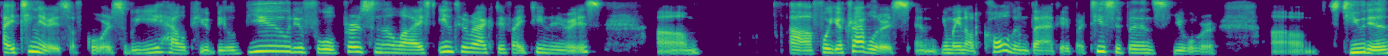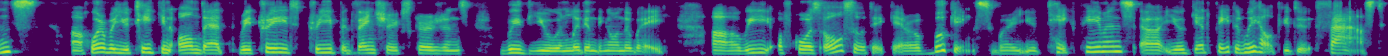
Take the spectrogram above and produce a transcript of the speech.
itineraries, of course. We help you build beautiful, personalized, interactive itineraries um, uh, for your travelers. And you may not call them that, your participants, your um, students, uh, whoever you're taking on that retreat, trip, adventure excursions with you and leading them on the way. Uh, we, of course, also take care of bookings where you take payments, uh, you get paid, and we help you do it fast.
